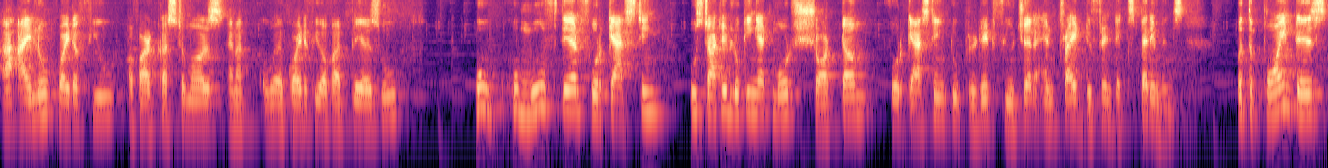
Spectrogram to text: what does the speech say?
I, I know quite a few of our customers and a, uh, quite a few of our players who who who moved their forecasting, who started looking at more short-term forecasting to predict future and try different experiments. But the point is,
